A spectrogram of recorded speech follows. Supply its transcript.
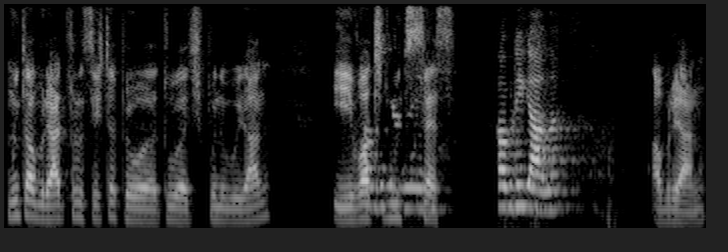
muito obrigado, Francisca, pela tua disponibilidade e votos de muito sucesso. Obrigada. Obrigado.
